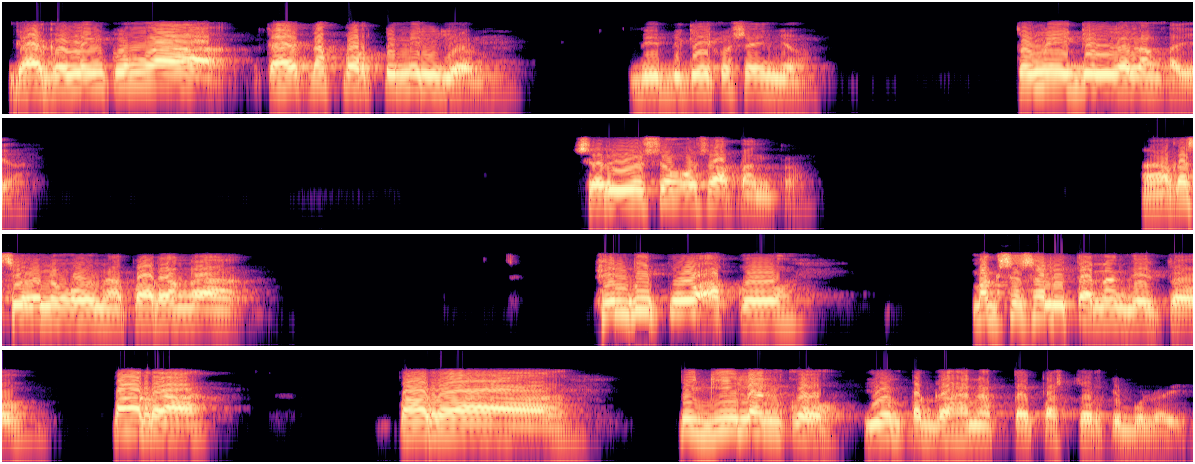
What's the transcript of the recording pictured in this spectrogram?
Gagawin ko nga kahit na 40 milyon, bibigay ko sa inyo. Tumigil na lang kayo. Seryosong usapan to. Ah, kasi unang-una, parang ah, hindi po ako magsasalita ng ganito para para pigilan ko yung paghahanap kay Pastor Kibuloy.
